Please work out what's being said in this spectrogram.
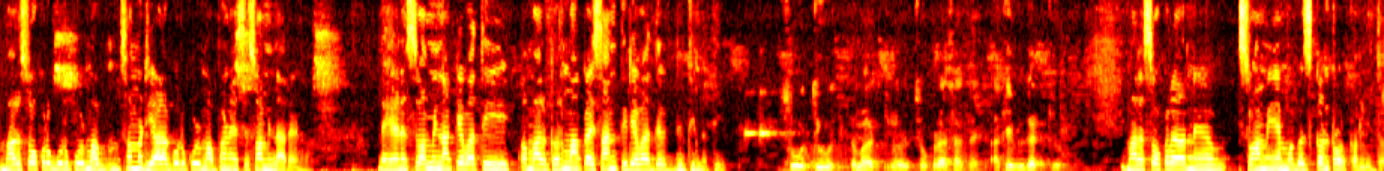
મારો છોકરો ગુરુકુળમાં સમઢિયાળા ગુરુકુળમાં ભણે છે સ્વામિનારાયણમાં ને એણે સ્વામીના કહેવાથી અમારા ઘરમાં કંઈ શાંતિ રહેવા દીધી નથી. શું થયું તમારા છોકરા સાથે? આખી વિગત કયો મારા છોકરાને સ્વામીએ મગજ કંટ્રોલ કરી લીધો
